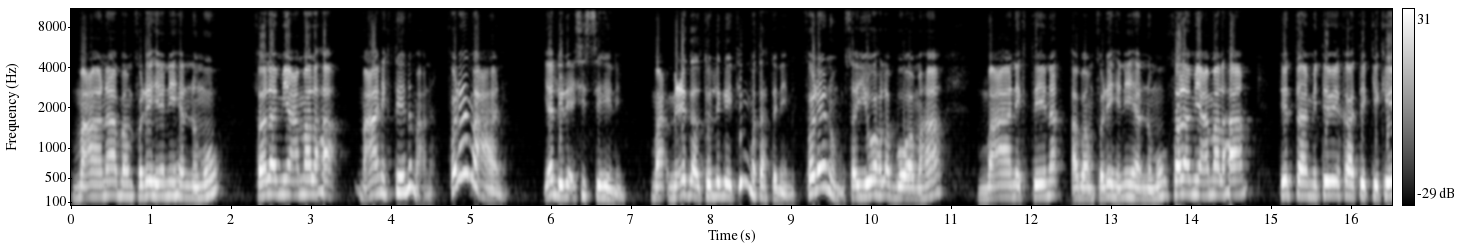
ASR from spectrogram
macaanaabam fadhehyanehyanumu falam yacmalha macaanigteena macna fadhe macaani yalli dhecsisehenim fadhenum sayyowah labbowaamaha macaanigteena aban fadhehenehyanumu falam yacmalha tettaamitewe kaatekkeke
